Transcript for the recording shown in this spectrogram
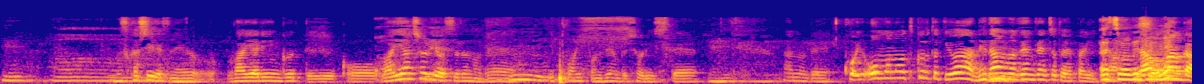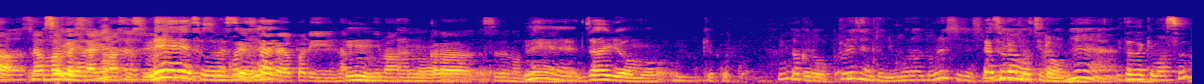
難しいですね。ワイヤリングっていうこうワイヤー処理をするので、ん。一本一本全部処理して、なのでこういう大物を作る時は値段も全然ちょっとやっぱり、あそうですよね。何万か何万かになりますし、ねそうですよね。これ自体がやっぱりなうん。2万からするので、ね材料も結構、だけどプレゼントにもらうと嬉しいですよね。それはもちろん、ね。いただけます、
